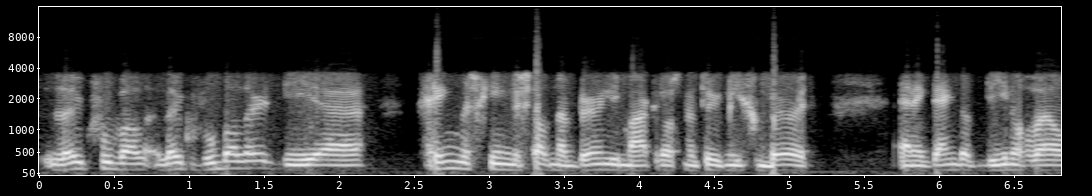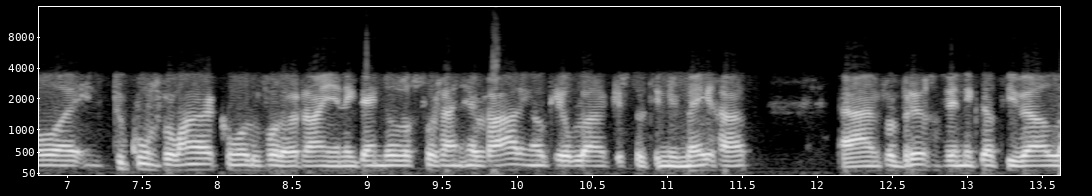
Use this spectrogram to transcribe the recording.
leuk voetbal, leuke voetballer. Die ging misschien de stap naar Burnley maken. Dat is natuurlijk niet gebeurd. En ik denk dat die nog wel in de toekomst belangrijk kan worden voor Oranje. En ik denk dat het voor zijn ervaring ook heel belangrijk is dat hij nu meegaat. en voor Brugge vind ik dat hij wel...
